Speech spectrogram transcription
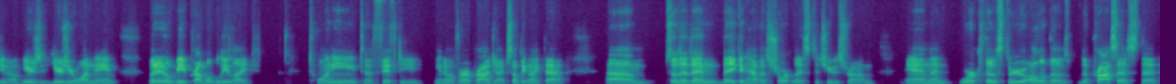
you know, here's here's your one name, but it'll be probably like 20 to 50, you know, for a project, something like that. Um, so that then they can have a short list to choose from and then work those through all of those, the process that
